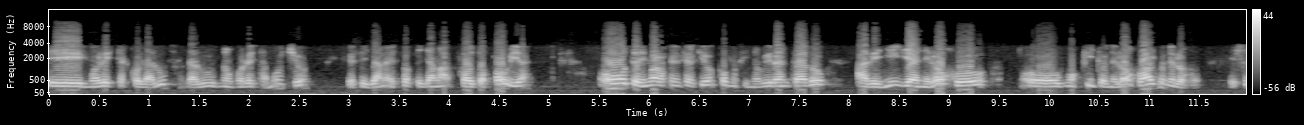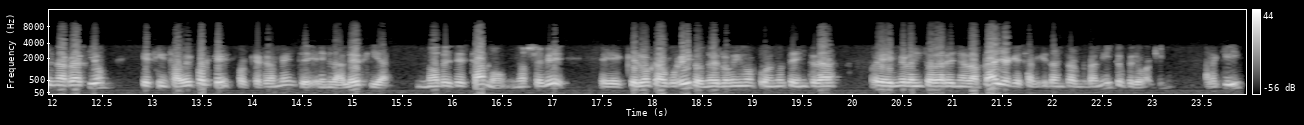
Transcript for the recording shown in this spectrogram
eh, molestias con la luz, la luz nos molesta mucho, se llama, esto se llama fotofobia, o tenemos la sensación como si no hubiera entrado arenilla en el ojo o un mosquito en el ojo, algo en el ojo. Es una reacción que sin saber por qué, porque realmente en la alergia no detectamos, no se ve eh, qué es lo que ha ocurrido. No es lo mismo cuando te entra eh, granito de arena a la playa que sabe que te entra un granito, pero aquí, aquí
